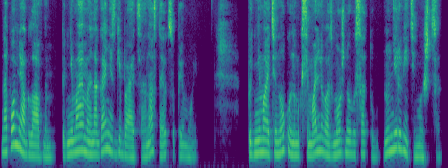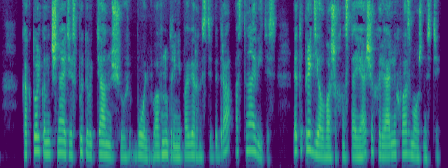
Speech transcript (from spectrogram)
Напомню о главном. Поднимаемая нога не сгибается, она остается прямой. Поднимайте ногу на максимально возможную высоту, но не рвите мышцы. Как только начинаете испытывать тянущую боль во внутренней поверхности бедра, остановитесь. Это предел ваших настоящих и реальных возможностей.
